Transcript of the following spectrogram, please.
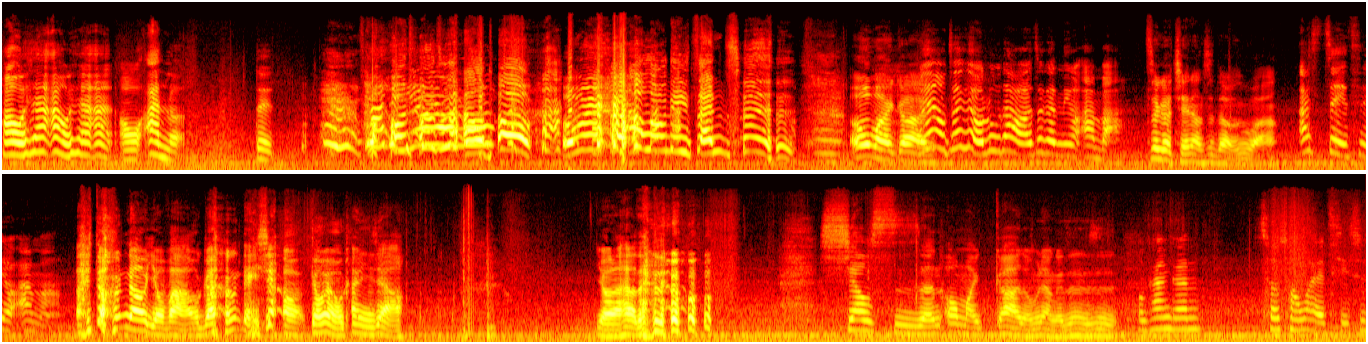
好，我现在按，我现在按，哦，我按了。对，我肚子好痛，我们也要录第三次。Oh 没！有这个有录到啊，这个你有按吧？这个前两次都有录啊。啊，这一次有按吗？I don't know，有吧？我刚刚等一下哦，各位我看一下哦。有了，还有在录。笑死人！Oh my god！我们两个真的是。我刚跟车窗外的骑士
